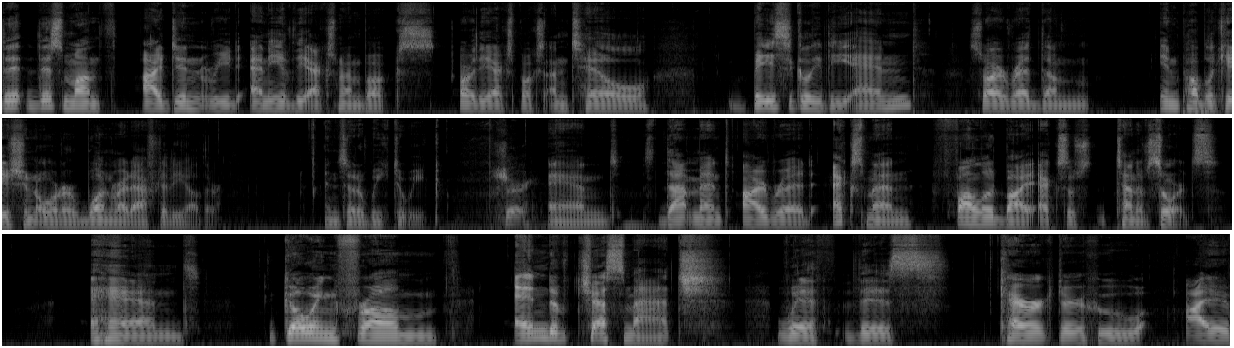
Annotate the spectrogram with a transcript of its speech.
th- this month I didn't read any of the X Men books or the X books until basically the end. So I read them in publication order, one right after the other, instead of week to week Sure. and that meant I read X Men followed by X of Ten of Swords, and going from end of chess match with this character who I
